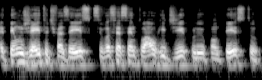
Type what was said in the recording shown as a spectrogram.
É, tem um jeito de fazer isso que, se você acentuar o ridículo e o contexto,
